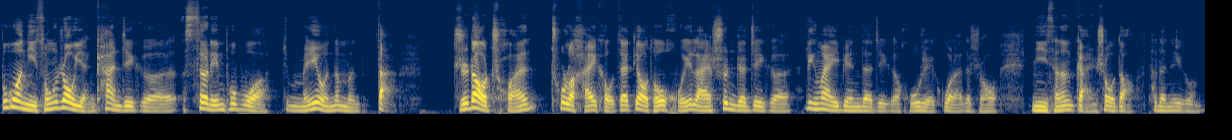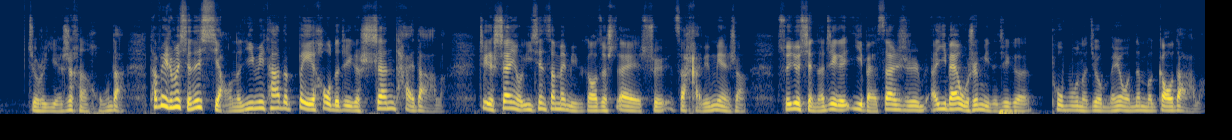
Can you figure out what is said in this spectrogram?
不过你从肉眼看，这个斯特林瀑布啊就没有那么大。直到船出了海口，再掉头回来，顺着这个另外一边的这个湖水过来的时候，你才能感受到它的那种，就是也是很宏大。它为什么显得小呢？因为它的背后的这个山太大了，这个山有一千三百米高，在在水在海平面上，所以就显得这个一百三十啊一百五十米的这个瀑布呢就没有那么高大了。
